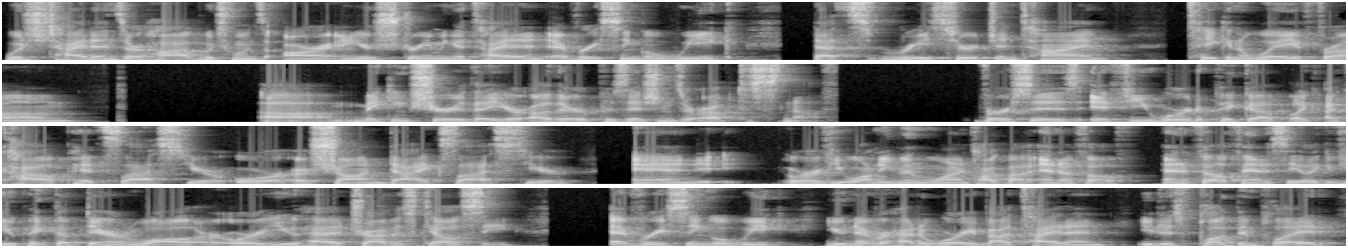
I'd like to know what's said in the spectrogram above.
which tight ends are hot, which ones aren't, and you're streaming a tight end every single week, that's research and time taken away from um, making sure that your other positions are up to snuff. Versus if you were to pick up like a Kyle Pitts last year or a Sean Dykes last year, and or if you want even want to talk about NFL NFL fantasy, like if you picked up Darren Waller or you had Travis Kelce every single week, you never had to worry about tight end. You just plugged and played.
